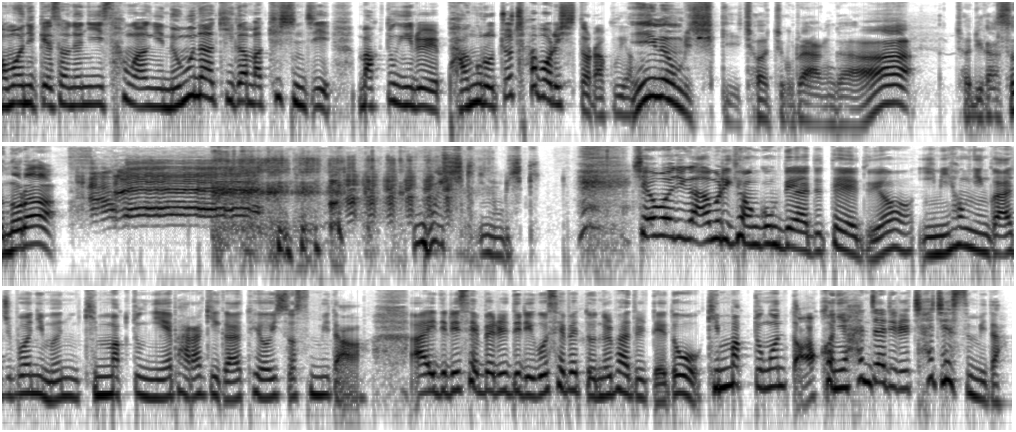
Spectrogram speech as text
어머니께서는 이 상황이 너무나 기가 막히신지 막둥이를 방으로 쫓아버리시더라고요. 이놈 시기 저쪽으로 안 가. 저리 가서 놀아. 무시기 무시기. 시어머니가 아무리 경공대하듯 해도요 이미 형님과 아주버님은 김막둥이의 바라기가 되어 있었습니다. 아이들이 세배를 드리고 세뱃돈을 받을 때도 김막둥은 떡하니 한 자리를 차지했습니다.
